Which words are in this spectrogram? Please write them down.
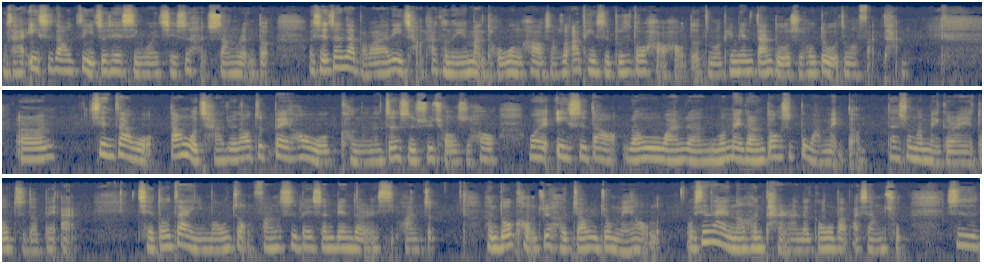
我才意识到自己这些行为其实很伤人的，而且站在爸爸的立场，他可能也满头问号，想说啊，平时不是都好好的，怎么偏偏单独的时候对我这么反弹？而现在我当我察觉到这背后我可能的真实需求的时候，我也意识到人无完人，我们每个人都是不完美的，但是我们每个人也都值得被爱，且都在以某种方式被身边的人喜欢着，很多恐惧和焦虑就没有了。我现在也能很坦然的跟我爸爸相处，是。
